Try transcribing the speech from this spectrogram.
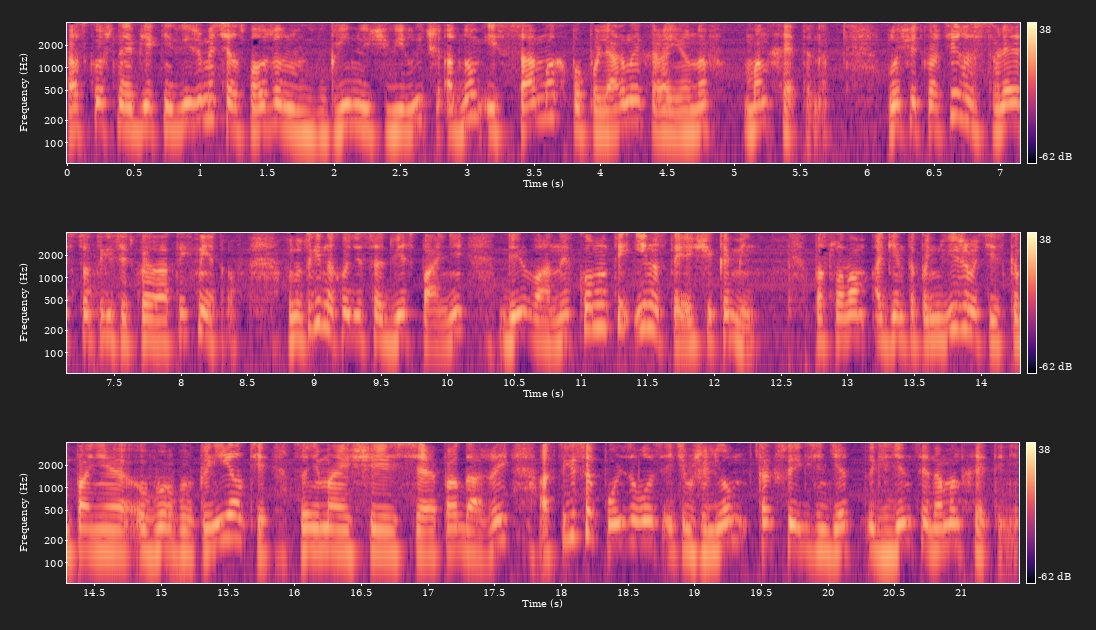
Роскошный объект недвижимости расположен в Гринвич-Виллидж, одном из самых популярных районов Манхэттена. Площадь квартиры составляет 130 квадратных метров. Внутри находятся две спальни, две ванные комнаты и настоящий камин. По словам агента по недвижимости из компании Warburg Realty, занимающейся продажей, актриса пользовалась этим жильем как своей резиденцией на Манхэттене.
